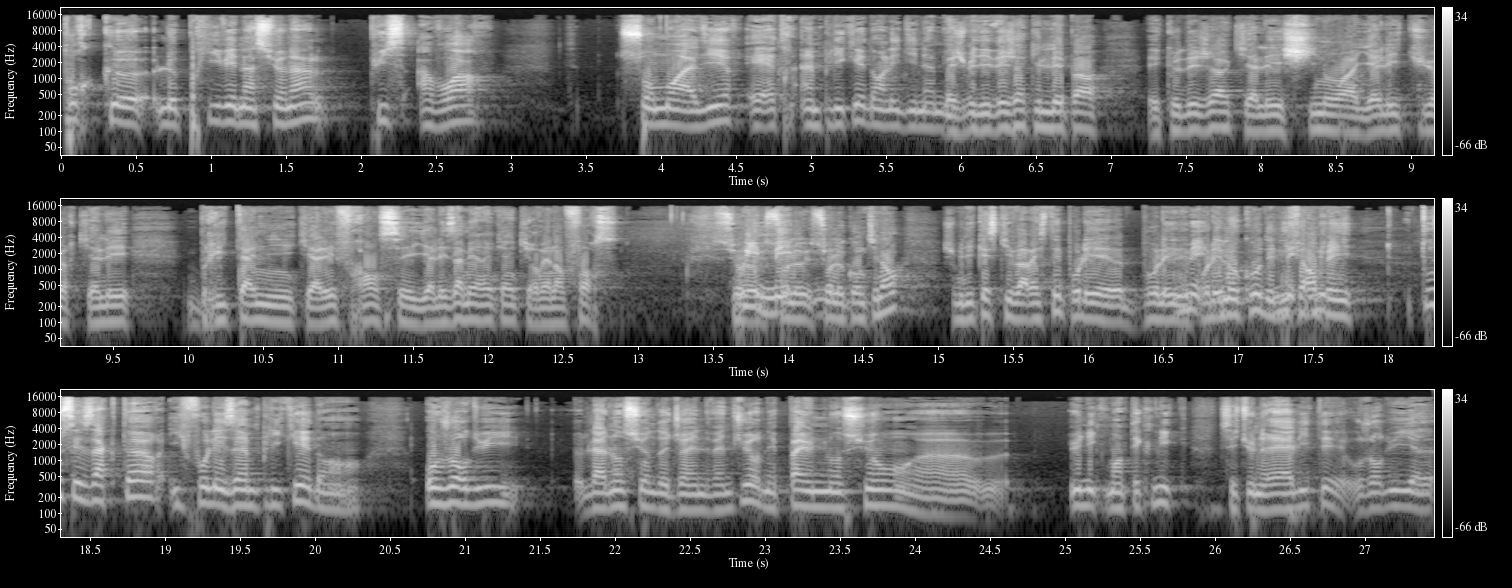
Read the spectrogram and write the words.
pour que le privé national puisse avoir son mot à dire et être impliqué dans les dynamiques. Mais je me dis déjà qu'il l'est pas et que déjà qu'il y a les Chinois, il y a les Turcs, il y a les Britanniques, il y a les Français, il y a les Américains qui reviennent en force sur, sur, le, sur le continent. Je me dis qu'est-ce qui va rester pour les pour les pour les locaux des différents pays? Tous ces acteurs, il faut les impliquer dans. Aujourd'hui, la notion de joint venture n'est pas une notion euh, uniquement technique, c'est une réalité. Aujourd'hui, il y a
